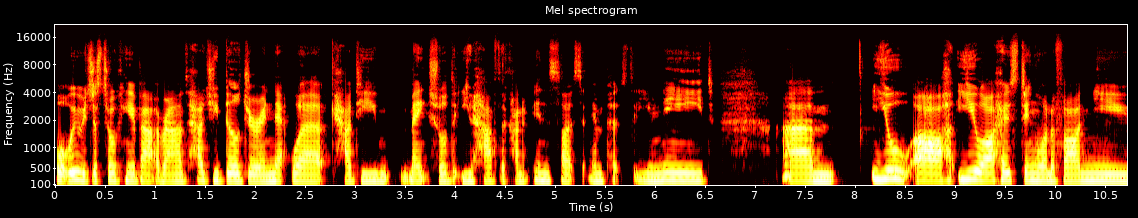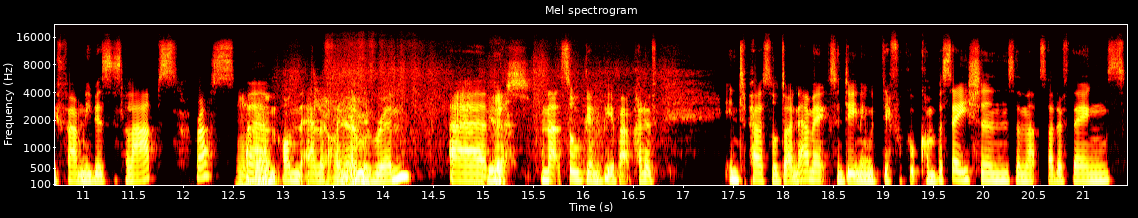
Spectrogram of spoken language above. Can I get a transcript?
what we were just talking about around how do you build your own network? How do you make sure that you have the kind of insights and inputs that you need? Um, you are you are hosting one of our new family business labs russ mm-hmm. um, on the elephant in the room. Um, yes. and that's all going to be about kind of interpersonal dynamics and dealing with difficult conversations and that side of things.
